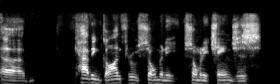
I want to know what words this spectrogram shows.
uh, having gone through so many so many changes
